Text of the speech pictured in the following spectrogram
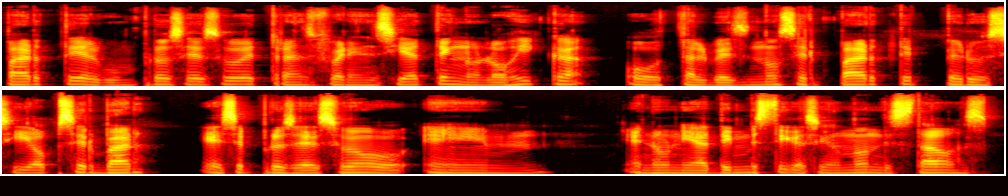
parte de algún proceso de transferencia tecnológica o tal vez no ser parte, pero sí observar ese proceso en la unidad de investigación donde estabas.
